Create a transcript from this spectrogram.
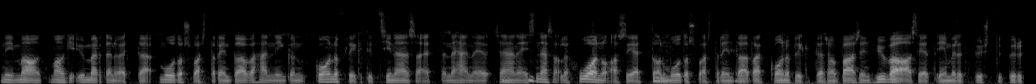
Niin, mä, oon, mä oonkin ymmärtänyt, että muutosvastarinta on vähän niin kuin konfliktit sinänsä, että nehän ei, sehän ei sinänsä ole huono asia, että on mm. muutosvastarintaa tai konflikteja, se on pääsin hyvä asia, että ihmiset pystyy, pyr,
